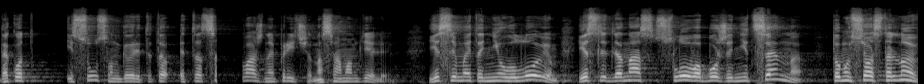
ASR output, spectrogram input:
Так вот, Иисус, Он говорит, это, это важная притча на самом деле. Если мы это не уловим, если для нас Слово Божье не ценно, то мы все остальное,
